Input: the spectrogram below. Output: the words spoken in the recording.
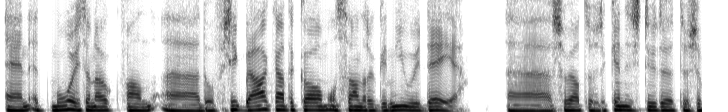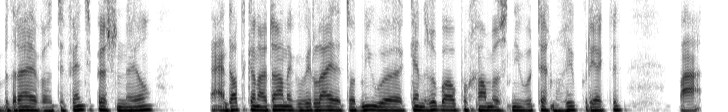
En het mooie is dan ook van uh, door fysiek bij elkaar te komen ontstaan er ook nieuwe ideeën. Uh, zowel tussen de kennisinstituten, tussen bedrijven als defensiepersoneel. Ja, en dat kan uiteindelijk weer leiden tot nieuwe kennisopbouwprogramma's, nieuwe technologieprojecten. Maar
